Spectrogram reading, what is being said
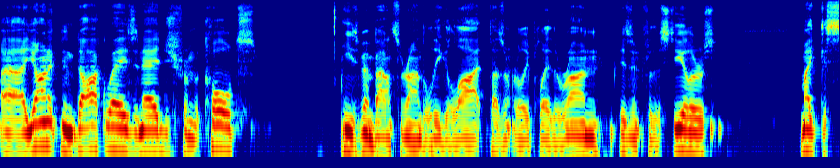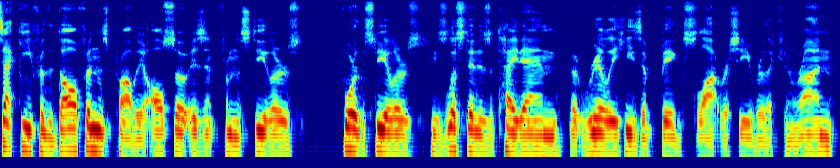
Uh, Yannick Ngakoue is an edge from the Colts. He's been bouncing around the league a lot, doesn't really play the run, isn't for the Steelers. Mike Gesicki for the Dolphins probably also isn't from the Steelers for the Steelers. He's listed as a tight end, but really he's a big slot receiver that can run.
